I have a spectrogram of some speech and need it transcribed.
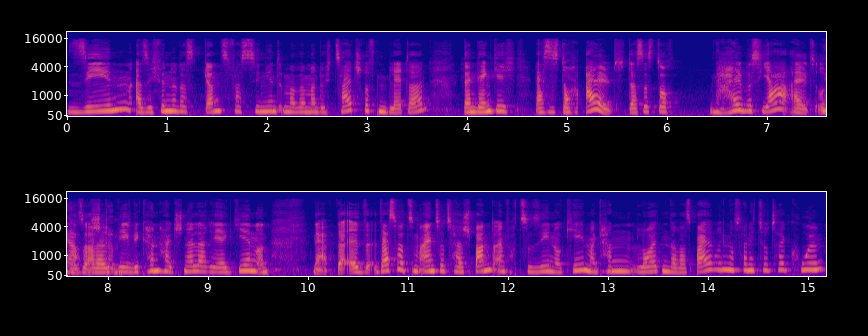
sehen. Also ich finde das ganz faszinierend immer, wenn man durch Zeitschriften blättert, dann denke ich, das ist doch alt, das ist doch ein halbes Jahr alt oder ja, so, aber wir, wir, können halt schneller reagieren und ja, äh, das war zum einen total spannend, einfach zu sehen, okay, man kann Leuten da was beibringen, das fand ich total cool.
